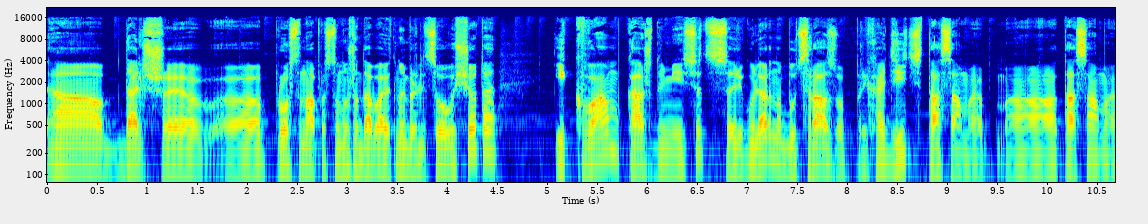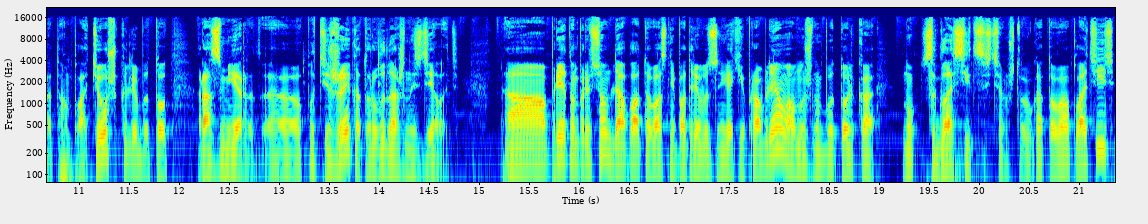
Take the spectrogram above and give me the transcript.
А, Дальше э, просто-напросто нужно добавить номер лицевого счета, и к вам каждый месяц регулярно будет сразу приходить та самая, э, та самая там платежка, либо тот размер э, платежей, который вы должны сделать. А, При этом, при всем, для оплаты у вас не потребуется никаких проблем, вам нужно будет только ну, согласиться с тем, что вы готовы оплатить,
